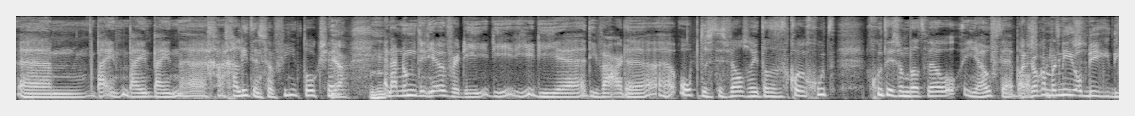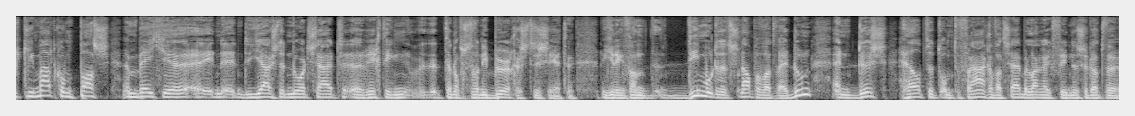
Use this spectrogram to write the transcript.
ehm, bij, een- bij, bij een uh, Galit en Sophie, een talkshow. Ja, mhm. En daar noemde hij weer die, die, die, die, eh, die waarden eh, op. Dus het is wel zo dat het gewoon goed, goed is om dat wel in je hoofd te hebben. Maar het is ook een manier om die, die klimaatkompas een beetje eh, in de, de juiste Noord-Zuid-richting ten opzichte van die burgers te zetten. Dat je denkt van, die moeten het snappen wat wij doen. En dus helpt het om te vragen wat zij belangrijk vinden, zodat we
